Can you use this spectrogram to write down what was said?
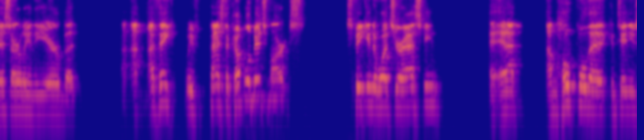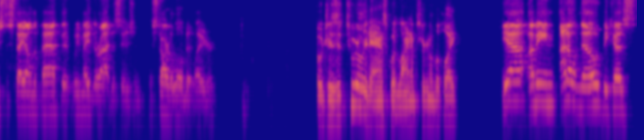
this early in the year, but I, I think we've passed a couple of benchmarks. Speaking to what you're asking, and I, I'm hopeful that it continues to stay on the path that we made the right decision to start a little bit later. Coach, is it too early to ask what lineups are going to look like? Yeah, I mean, I don't know because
